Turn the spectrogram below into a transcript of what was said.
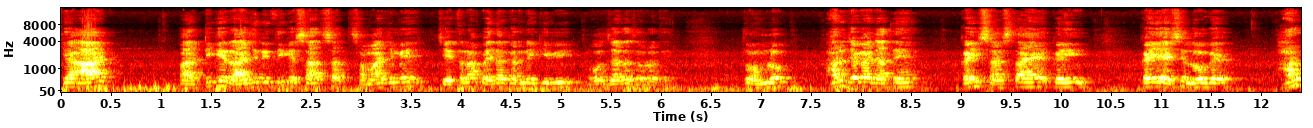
कि आज पार्टी के राजनीति के साथ साथ समाज में चेतना पैदा करने की भी बहुत ज़्यादा ज़रूरत है। तो हम लोग हर जगह जाते हैं, कई संस्था हैं, कई कई ऐसे लोग हैं, हर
